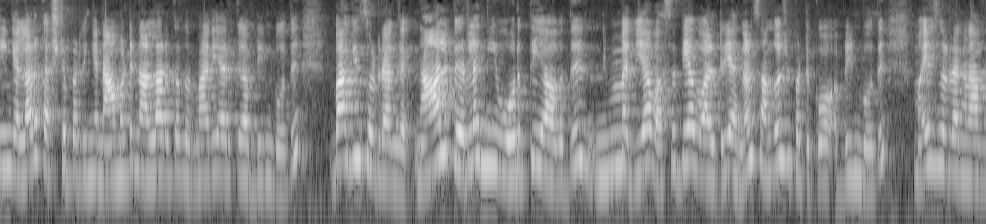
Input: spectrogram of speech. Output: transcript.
நீங்கள் எல்லாரும் கஷ்டப்படுறீங்க. நான் மட்டும் நல்லா இருக்கிறது ஒரு மாதிரியா இருக்குது அப்படின் போது பாக்கியம் சொல்கிறாங்க நாலு பேரில் நீ ஒருத்தியாவது நிம்மதியாக வசதியாக வாழ்றியா? அதனால சந்தோஷப்பட்டுக்கோ அப்படின்னு போது மயில் சொல்கிறாங்க நான்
